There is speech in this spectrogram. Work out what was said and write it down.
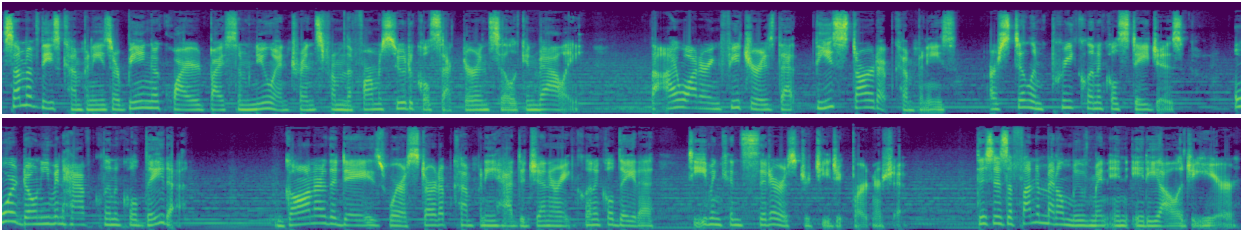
Some of these companies are being acquired by some new entrants from the pharmaceutical sector in Silicon Valley. The eye watering feature is that these startup companies are still in preclinical stages or don't even have clinical data. Gone are the days where a startup company had to generate clinical data to even consider a strategic partnership. This is a fundamental movement in ideology here,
